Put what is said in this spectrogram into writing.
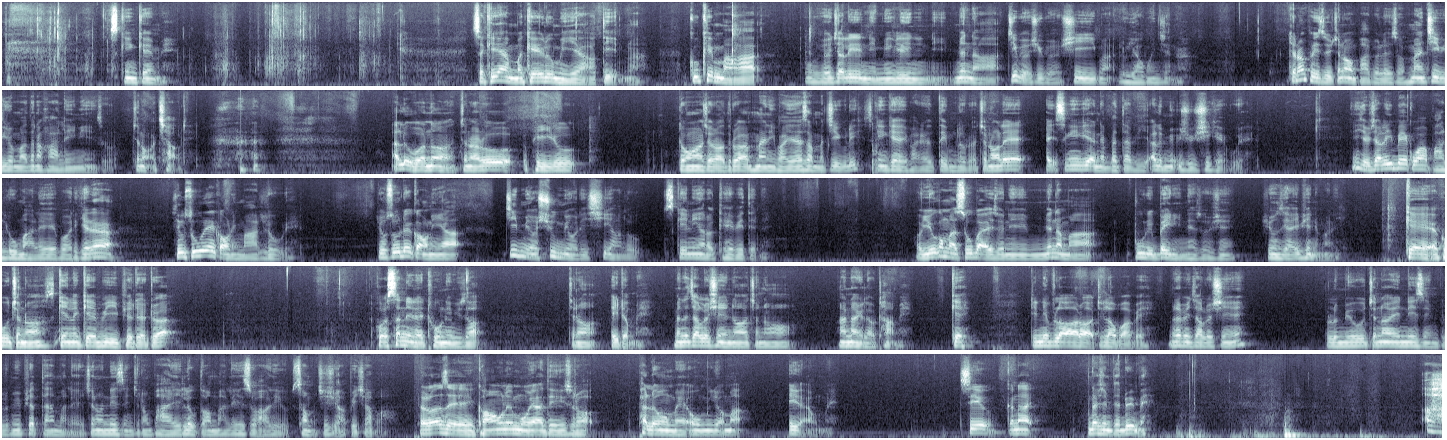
skin care မယ်စကေးကမကဲလို့မရအောင်သိမလားအခုခေတ်မှာကဟိုယောက်ျားလေးတွေနေမိန်းကလေးတွေနေမျက်နှာကြည့်ပြောရှိပြောရှိမှလူရောက်ဝင်ချင်တာကျွန်တော်ဖေဆိုကျွန်တော်ဘာပြောလဲဆိုတော့မှန်ကြည့်ပြီးတော့မှတနခါလိမ့်နေဆိုကျွန်တော်အချောက်တယ်အဲ့လိုပေါ့နော်ကျွန်တော်တို့အဖေတို့တုံးကကျတော့သူတို့ကအမှန်နေပါရဲစားမကြည့်ဘူးလေ skin care တွေပါတယ်သိမလို့တော့ကျွန်တော်လည်းအဲ့ skin care နဲ့ပတ်သက်ပြီးအဲ့လိုမျိုးအယူရှိခဲ့ဘူးလေ။ယောက်ျားလေးပဲကွာဘာလူမာလဲပေါ့တကယ်တော့ ရုပ်ဆိုးတဲ့ကောင်တွေမှာလူတယ်။ရုပ်ဆိုးတဲ့ကောင်တွေကကြည့်မျောရှုမျောလေးရှိအောင်လို့ scaling ကတော့ခဲပေးတယ်။ဟိုရုပ်ကမှစိုးပါလေဆိုရင်မျက်နှာမှာပူတွေပိတ်နေနေဆိုရှင်ယွန်စရာကြီးဖြစ်နေမှာလी။ကဲအခုကျွန်တော် skin လေးကဲပြီးဖြစ်တဲ့အတွက်အခုဆက်နေလိုက်ထိုးနေပြီဆိုတော့ကျွန်တော်အိတ်တော့မယ်။မန်နေဂျာလို့ရှိရင်တော့ကျွန်တော်9နိုင်လောက်ထားမယ်။ကဲဒီနေ့ vlog ကတော့ဒီလောက်ပါပဲ။မနေ့ပြန်ကြလို့ရှိရင် ဘယ်လိုမျိုးကျွန်တော်ရဲ့နေ့စဉ်ဘယ်လိုမျိုးဖြတ်တန်းမှာလဲကျွန်တော်နေ့စဉ်ကျွန်တော်ဘာတွေလုပ်သွားမှာလဲဆိုတာလေးကိုစောင့်မကြည့်ရပေးကြပါဦးလောလောဆယ်ခေါင်းလေးမွေရသေးဘူးဆိုတော့ဖက်လုံးမယ်အုံပြီးတော့မှအိတ်လိုက်အောင်မယ် See you good night နောက်ရှင်ပြန်တွေ့မယ်အာ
